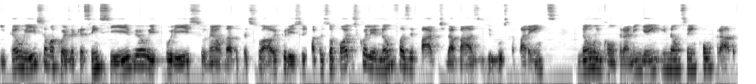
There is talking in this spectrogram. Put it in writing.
Então, isso é uma coisa que é sensível e por isso, né, é um dado pessoal e por isso a pessoa pode escolher não fazer parte da base de busca parentes não encontrar ninguém e não ser encontrada.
